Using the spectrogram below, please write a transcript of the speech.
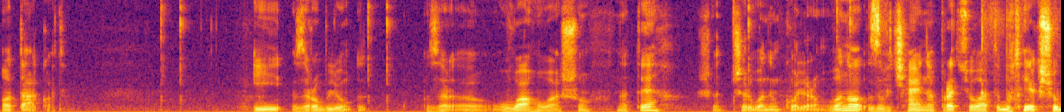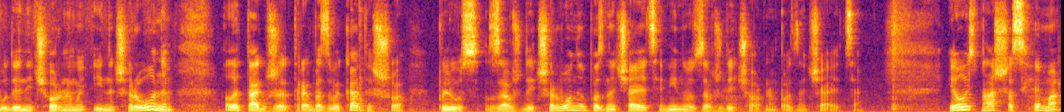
Отак от. І зроблю увагу вашу на те, червоним кольором. Воно, звичайно, працювати буде, якщо буде не чорним і не червоним, але так вже треба звикати, що плюс завжди червоним позначається, мінус завжди чорним позначається. І ось наша схема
